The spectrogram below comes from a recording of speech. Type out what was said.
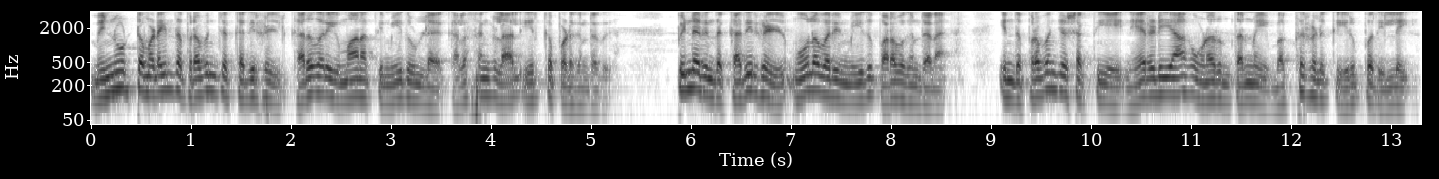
மின்னூட்டமடைந்த பிரபஞ்ச கதிர்கள் கருவறை விமானத்தின் மீதுள்ள கலசங்களால் ஈர்க்கப்படுகின்றது. பின்னர் இந்த கதிர்கள் மூலவரின் மீது பரவுகின்றன. இந்த பிரபஞ்ச சக்தியை நேரடியாக உணரும் தன்மை பக்தர்களுக்கு இருப்பதில்லை.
